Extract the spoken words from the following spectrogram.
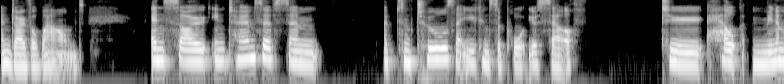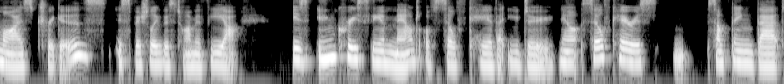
and overwhelmed. And so, in terms of some uh, some tools that you can support yourself to help minimize triggers, especially this time of year, is increase the amount of self care that you do. Now, self care is something that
